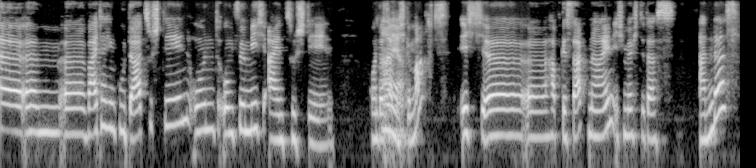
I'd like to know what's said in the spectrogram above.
äh, ähm, äh, weiterhin gut dazustehen und um für mich einzustehen. Und das ah, habe ja. ich gemacht. Ich äh, äh, habe gesagt, nein, ich möchte das anders.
